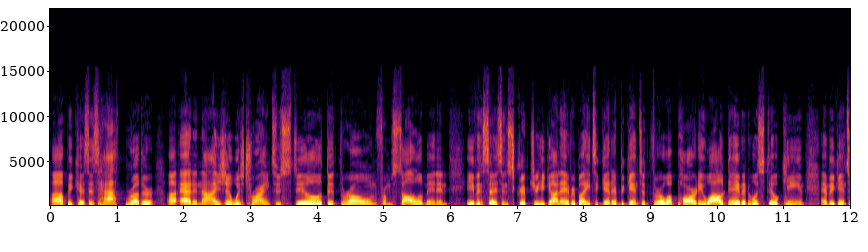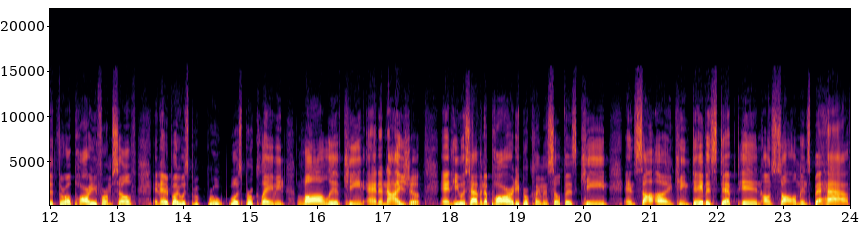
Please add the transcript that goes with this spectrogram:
uh, because his half brother uh, Adonijah was trying to steal the throne from Solomon. And even says in scripture, he got everybody together, began to throw a party while David was still king, and began to throw a party for himself. And everybody was, pro- was proclaiming, Long live King Adonijah. And he was having a party, proclaiming himself as king. And, so- uh, and King David stepped in on Solomon's behalf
